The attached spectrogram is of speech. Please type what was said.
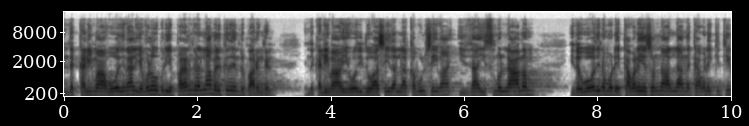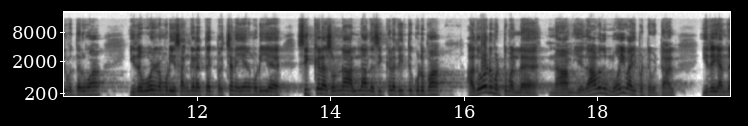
இந்த கலிமா ஓதினால் எவ்வளோ பெரிய பலன்கள் எல்லாம் இருக்குது என்று பாருங்கள். இந்த கலிமாவை ஓதி துவா செய்து அல்லாஹ் கபூல் செய்வான். இதுதான் இஸ்முல்லாதம் இதை ஓதி நம்முடைய கவலையை சொன்னால் அல்லாஹ் அந்த கவலைக்கு தீர்வு தருவான். இதை ஓடி நம்முடைய சங்கடத்தை பிரச்சனையை நம்முடைய சிக்கலை சொன்னால் அல்லாஹ் அந்த சிக்கலை தீர்த்து கொடுப்பான். அதோடு மட்டுமல்ல நாம் ஏதாவது நோய்வாய்ப்பட்டு விட்டால் இதை அந்த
